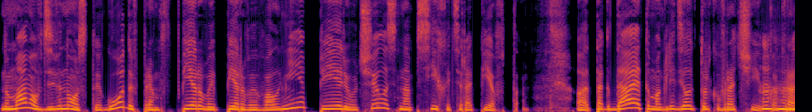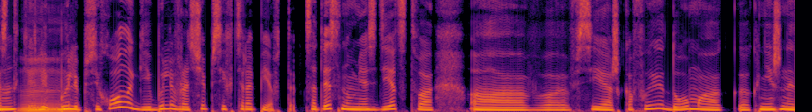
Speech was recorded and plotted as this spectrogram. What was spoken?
Но мама в 90-е годы, в прям в первой-первой волне, переучилась на психотерапевта. А, Тогда это могли делать только врачи, как Мгм. раз-таки. М. Были психологи и были врачи-психотерапевты. Соответственно, у меня с детства в- все шкафы дома книжные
